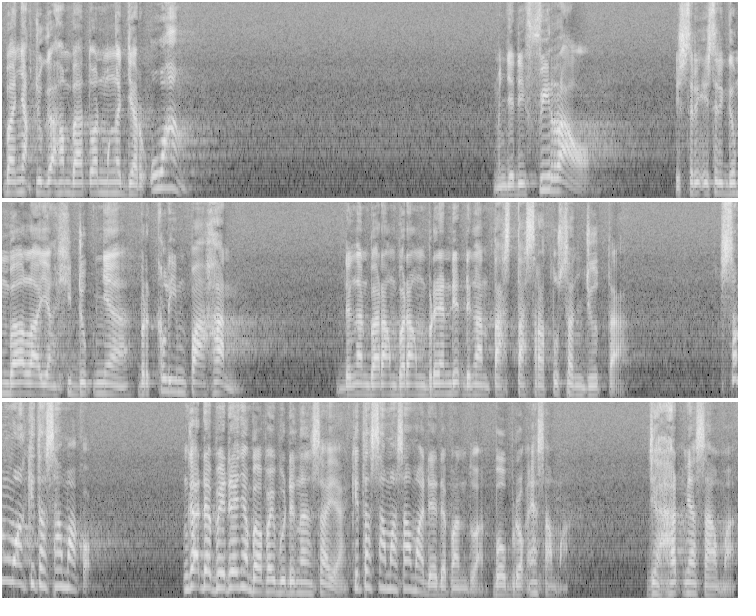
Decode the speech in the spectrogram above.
Banyak juga hamba Tuhan mengejar uang. Menjadi viral, Istri-istri gembala yang hidupnya berkelimpahan dengan barang-barang branded dengan tas-tas ratusan juta. Semua kita sama kok. Nggak ada bedanya Bapak Ibu dengan saya. Kita sama-sama di hadapan Tuhan. Bobroknya sama. Jahatnya sama.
